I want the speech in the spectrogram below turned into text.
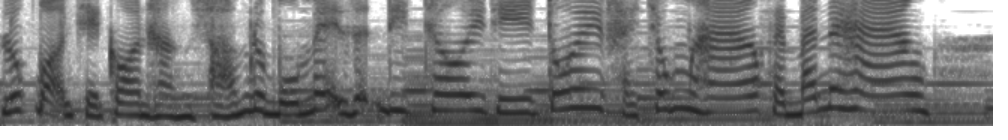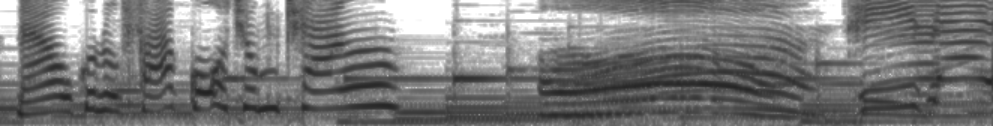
Lúc bọn trẻ con hàng xóm được bố mẹ dẫn đi chơi thì tôi phải trông hàng, phải bán hàng. Nào có được phá cỗ trông trăng? Ồ, thì ra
